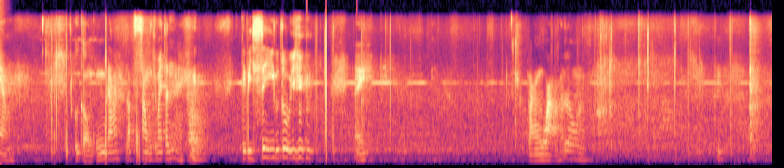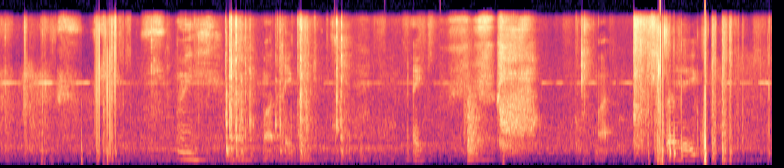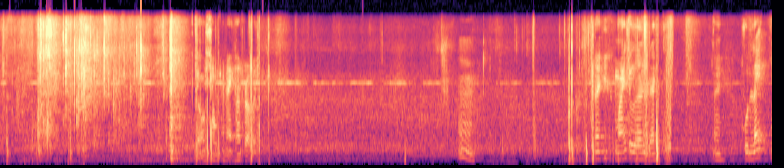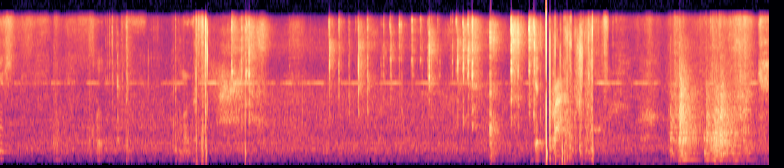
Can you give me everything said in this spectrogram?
em cuối cùng cũng đã lắp xong cái máy tính này. Cái pc của tôi. Đây. Lằng hoàng hết luôn. rồi. uhm. đây, máy tôi lên rồi đây. Đây, full led nhé. Chết bà.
